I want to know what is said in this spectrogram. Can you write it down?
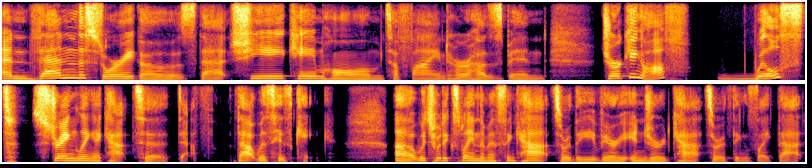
And then the story goes that she came home to find her husband jerking off whilst strangling a cat to death. That was his kink uh, which would explain the missing cats or the very injured cats or things like that.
